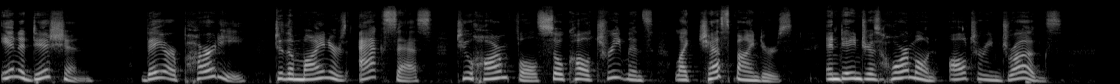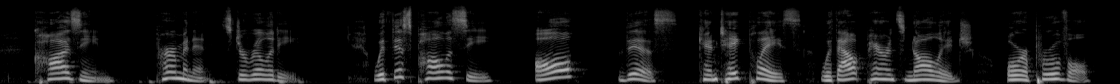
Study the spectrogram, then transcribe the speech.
In addition, they are party to the minor's access to harmful so called treatments like chest binders and dangerous hormone altering drugs, causing permanent sterility. With this policy, all this can take place without parents' knowledge or approval.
